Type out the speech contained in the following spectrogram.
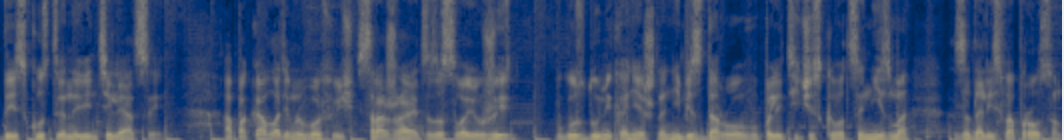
до искусственной вентиляции. А пока Владимир Вольфович сражается за свою жизнь, в Госдуме, конечно, не без здорового политического цинизма задались вопросом,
